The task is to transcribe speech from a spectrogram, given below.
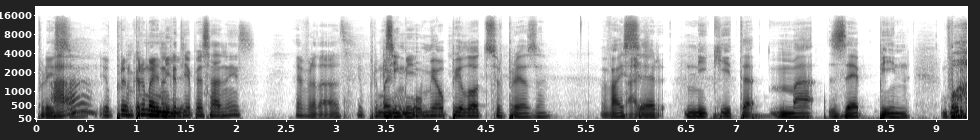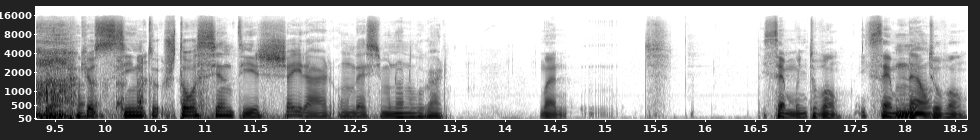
Por isso. Ah, eu, nunca, primeiro nunca milho- tinha pensado nisso. É verdade. O primeiro Assim, milho- o meu piloto de surpresa vai ser Nikita Mazepin. Porque eu sinto, estou a sentir cheirar um 19 lugar. Mano. Isso é muito bom. Isso é Não. muito bom.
